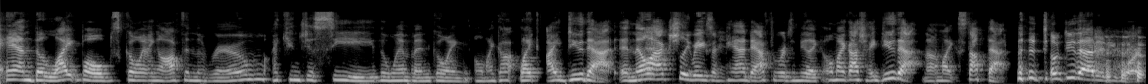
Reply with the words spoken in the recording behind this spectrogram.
And the light bulbs going off in the room i can just see the women going oh my god like i do that. And they'll actually raise their hand afterwards and be like oh my gosh i do that. And i'm like stop that. Don't do that anymore.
